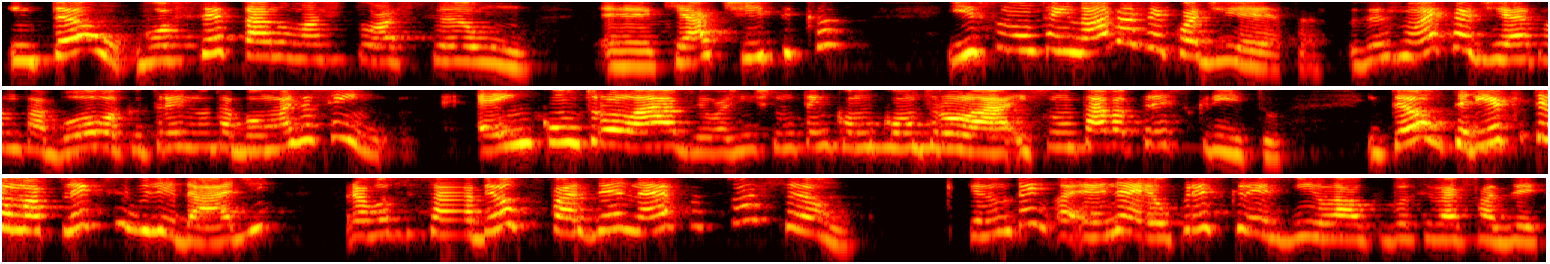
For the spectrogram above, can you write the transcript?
Então, você está numa situação é, que é atípica, isso não tem nada a ver com a dieta. Às vezes não é que a dieta não está boa, que o treino não está bom, mas assim, é incontrolável, a gente não tem como controlar, isso não estava prescrito. Então, teria que ter uma flexibilidade para você saber o que fazer nessa situação. Porque não tem, é, né? Eu prescrevi lá o que você vai fazer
